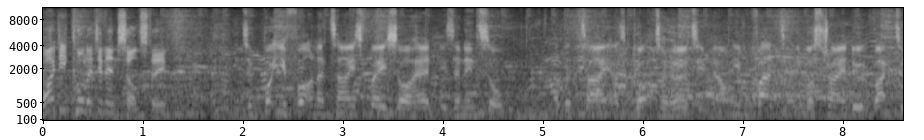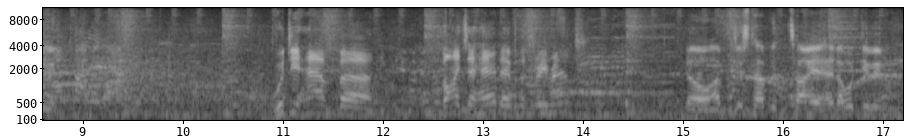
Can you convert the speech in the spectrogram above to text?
Why do you call it an insult, Steve? To put your foot on a Thai's face or head is an insult. And the Thai has got to hurt him now. In fact, he must try and do it back to him. Would you have uh, Weit ahead over the three rounds? No, I'd just have the Thai ahead. I would give him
